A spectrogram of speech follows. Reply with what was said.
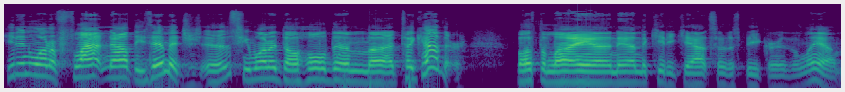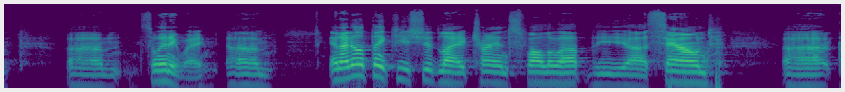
He didn't want to flatten out these images, he wanted to hold them uh, together, both the lion and the kitty cat, so to speak, or the lamb. Um, so, anyway, um, and I don't think you should like try and swallow up the uh, sound uh,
